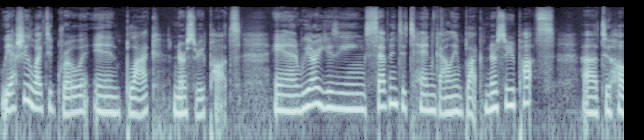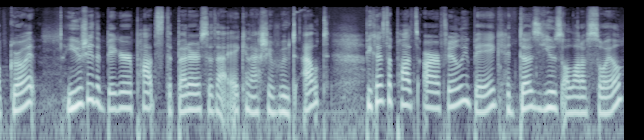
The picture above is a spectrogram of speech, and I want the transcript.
we actually like to grow it in black nursery pots. And we are using 7 to 10 gallon black nursery pots uh, to help grow it. Usually the bigger pots, the better so that it can actually root out. Because the pots are fairly big, it does use a lot of soil.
